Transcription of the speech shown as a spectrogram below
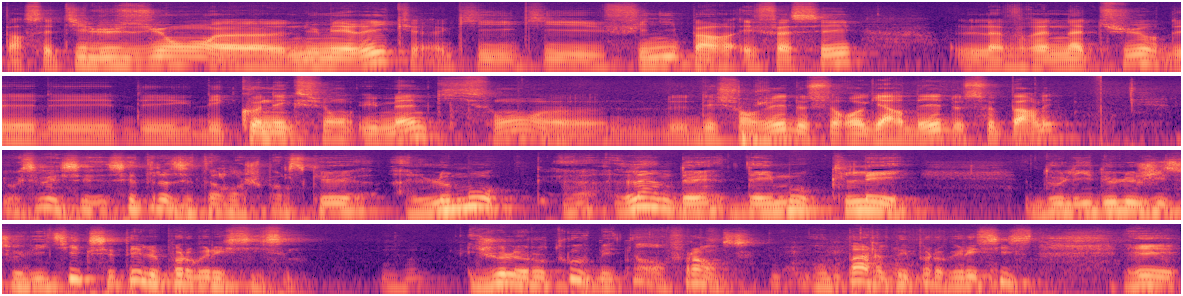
par cette illusion numérique qui, qui, finit par effacer la vraie nature des, connexions humaines qui sont euh, d'échanger, de, se regarder, de se parler. Vous savez, c'est très étrange parce que le mot, euh, l'un des, mots clés de l'idéologie soviétique, c'était le progressisme. Mhm. Et je le retrouve maintenant en France. On parle des progressistes. Et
